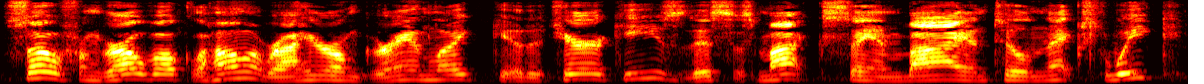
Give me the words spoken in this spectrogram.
So, from Grove, Oklahoma, right here on Grand Lake of the Cherokees, this is Mike saying bye until next week,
